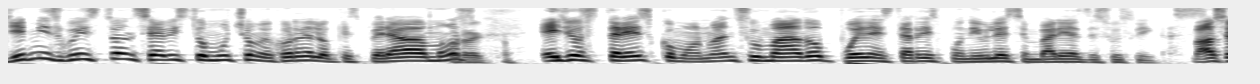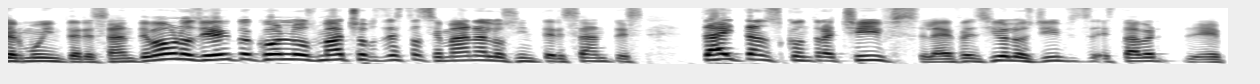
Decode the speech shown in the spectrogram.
James Winston se ha visto mucho mejor de lo que esperábamos. Correcto. Ellos tres, como no han sumado, pueden estar disponibles en varias de sus ligas. Va a ser muy interesante. Vámonos directo con los matchups de esta semana, los interesantes. Titans contra Chiefs. La defensiva de los Chiefs está eh,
